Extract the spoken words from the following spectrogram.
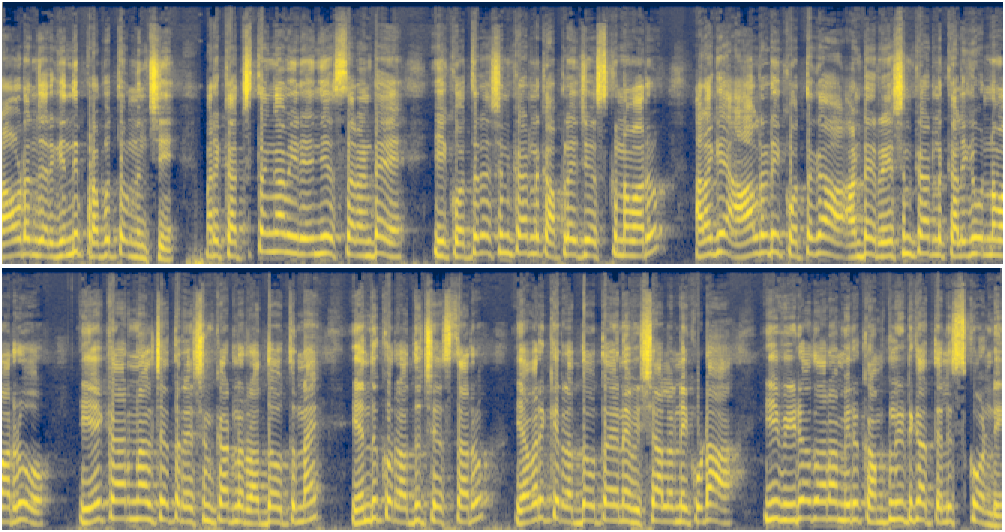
రావడం జరిగింది ప్రభుత్వం నుంచి. మరి ఖచ్చితంగా మీరు ఏం చేస్తారంటే ఈ కొత్త రేషన్ కార్డులకు అప్లై చేసుకున్నవారు అలాగే ఆల్రెడీ కొత్తగా అంటే రేషన్ కార్డులు కలిగి ఉన్నవారు ఏ కారణాల చేత రేషన్ కార్డులు రద్దు అవుతున్నాయి ఎందుకు రద్దు చేస్తారు ఎవరికి రద్దు అవుతాయనే విషయాలన్నీ కూడా ఈ వీడియో ద్వారా మీరు కంప్లీట్గా తెలుసుకోండి.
